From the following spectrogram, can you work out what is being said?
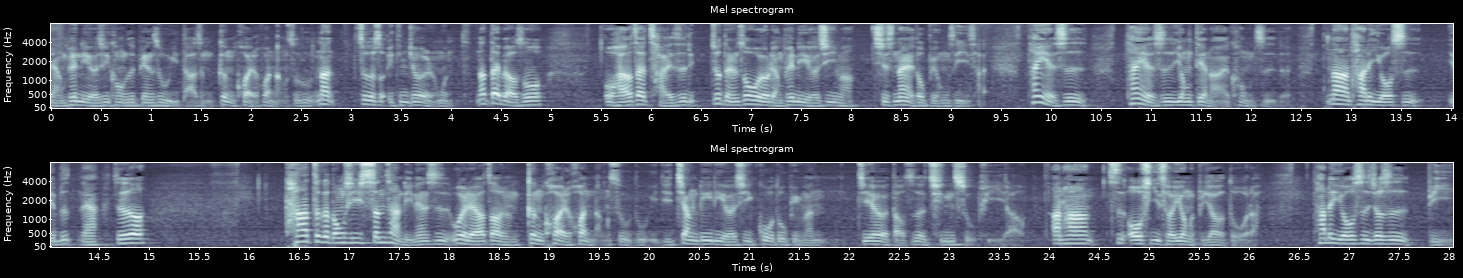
两片离合器控制变速以达成更快的换挡速度。那这个时候一定就有人问，那代表说我还要再踩一次，就等于说我有两片离合器吗？其实那也都不用自己踩，它也是。它也是用电脑来控制的，那它的优势也不是怎样，就是说，它这个东西生产理念是为了要造成更快的换挡速度，以及降低离合器过度频繁结合导致的亲属疲劳。啊，它是欧系车用的比较多啦，它的优势就是比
